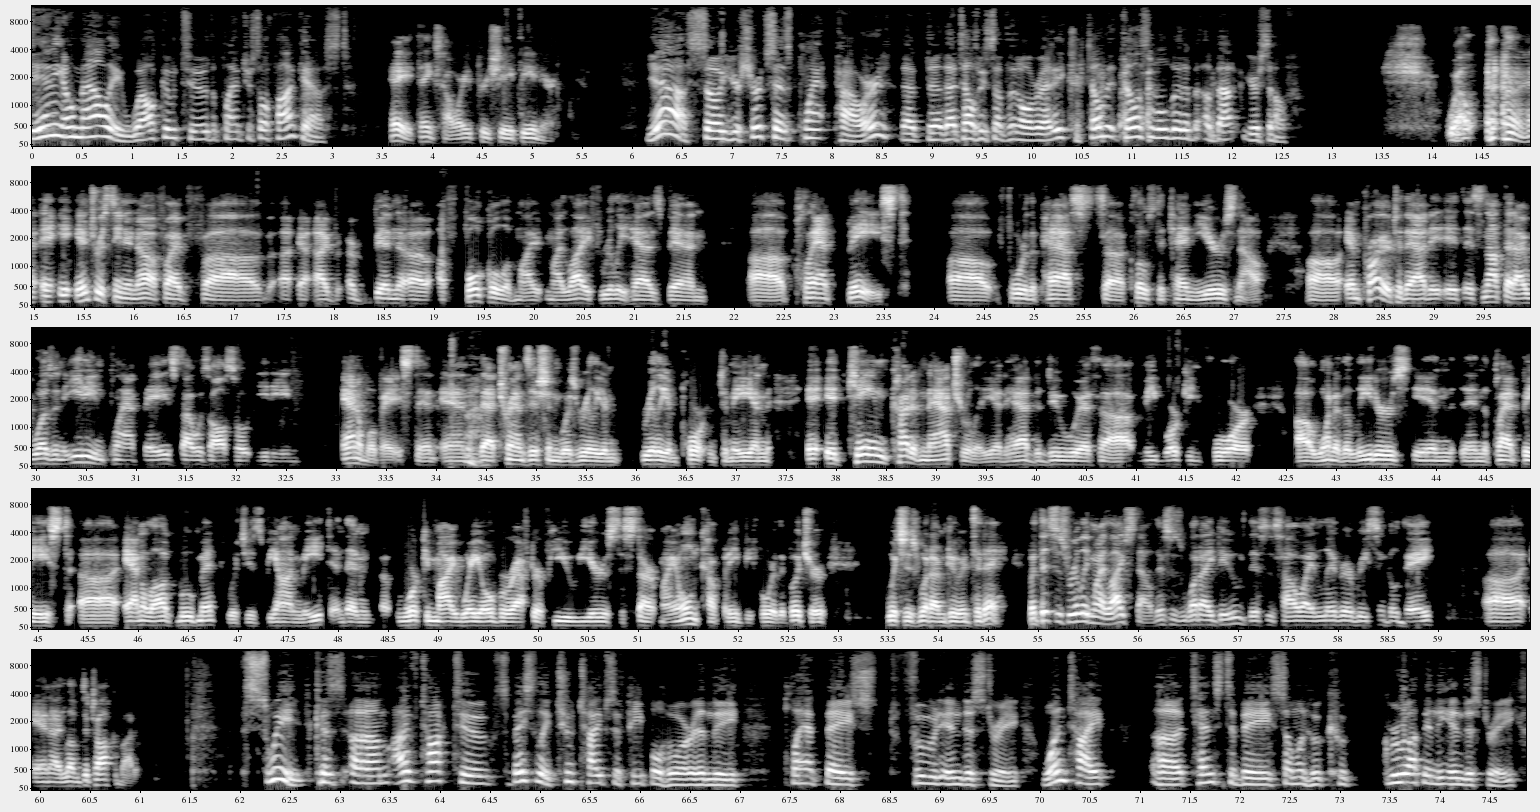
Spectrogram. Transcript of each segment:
Danny O'Malley, welcome to the Plant Yourself podcast. Hey, thanks, Howard. Appreciate being here. Yeah, so your shirt says plant powered. That uh, that tells me something already. Tell me, tell us a little bit about yourself. Well, interesting enough, I've uh, I've been a, a, focal of my my life really has been uh, plant based uh, for the past uh, close to ten years now. Uh, and prior to that, it, it's not that I wasn't eating plant based; I was also eating animal based, and and that transition was really really important to me, and it, it came kind of naturally. It had to do with uh, me working for uh, one of the leaders in in the plant based uh, analog movement, which is Beyond Meat, and then working my way over after a few years to start my own company before the butcher, which is what I'm doing today. But this is really my lifestyle. This is what I do. This is how I live every single day, uh, and I love to talk about it. Sweet, because um, I've talked to basically two types of people who are in the plant based food industry. One type uh, tends to be someone who, who, grew up in the industry,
